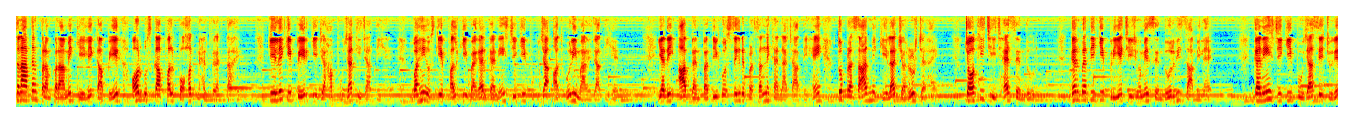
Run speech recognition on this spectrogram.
सनातन परंपरा में केले का पेड़ और उसका फल बहुत महत्व रखता है। केले के पेड़ की जहाँ पूजा की जाती है वहीं उसके फल की बगैर गणेश जी की पूजा अधूरी मानी जाती है। यदि आप गणपति को शीघ्र प्रसन्न करना चाहते हैं तो प्रसाद में केला ज़रूर चढ़ाएँ। चौथी चीज़ है सिंदूर। गणपति की प्रिय चीज़ों में सिंदूर भी शामिल है। गणेश जी की पूजा से जुड़े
